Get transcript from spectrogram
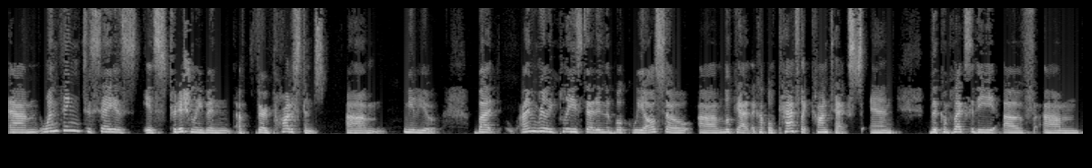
um, one thing to say is it's traditionally been a very Protestant um, milieu, but I'm really pleased that in the book we also um, look at a couple Catholic contexts and the complexity of um,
